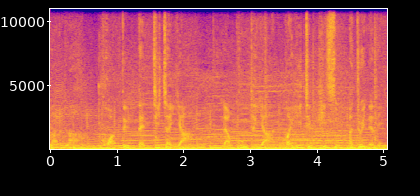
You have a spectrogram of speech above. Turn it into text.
ไล่ล่าความตื่นเต้นที่ใจอยากแล้วพุ่งทะยานไปให้ถึงขีดสุดอะดรีนาลีน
